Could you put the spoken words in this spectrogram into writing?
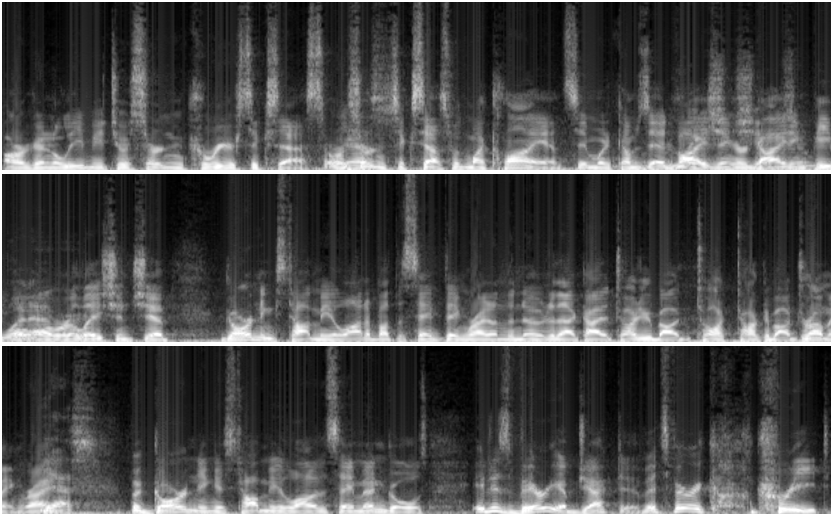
are going to lead me to a certain career success or a certain success with my clients and when it comes to advising or guiding or people whatever. or relationship gardening's taught me a lot about the same thing right on the note of that guy that taught you about talk, talked about drumming right Yes. but gardening has taught me a lot of the same end goals. It is very objective. It's very concrete,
